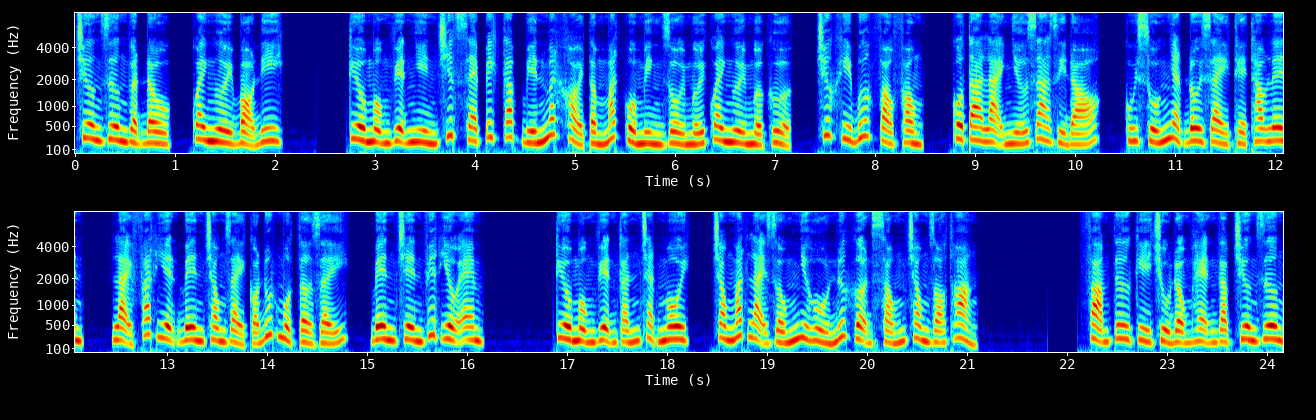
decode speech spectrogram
Trương Dương gật đầu, quay người bỏ đi. Kiều Mộng Viện nhìn chiếc xe pick-up biến mất khỏi tầm mắt của mình rồi mới quay người mở cửa, trước khi bước vào phòng, cô ta lại nhớ ra gì đó, cúi xuống nhặt đôi giày thể thao lên, lại phát hiện bên trong giày có đút một tờ giấy, bên trên viết yêu em. Kiều Mộng Viện cắn chặt môi, trong mắt lại giống như hồ nước gợn sóng trong gió thoảng. Phạm Tư Kỳ chủ động hẹn gặp Trương Dương,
